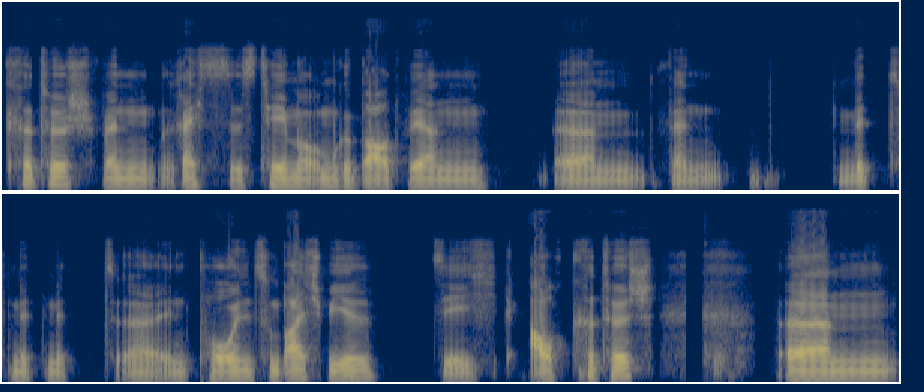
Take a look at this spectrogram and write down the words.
kritisch, wenn Rechtssysteme umgebaut werden, ähm, wenn mit, mit, mit äh, in Polen zum Beispiel sehe ich auch kritisch. Ähm,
